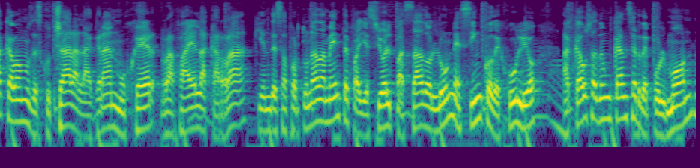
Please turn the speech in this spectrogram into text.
Acabamos de escuchar a la gran mujer Rafaela Carrá, quien desafortunadamente falleció el pasado lunes 5 de julio a causa de un cáncer de pulmón,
